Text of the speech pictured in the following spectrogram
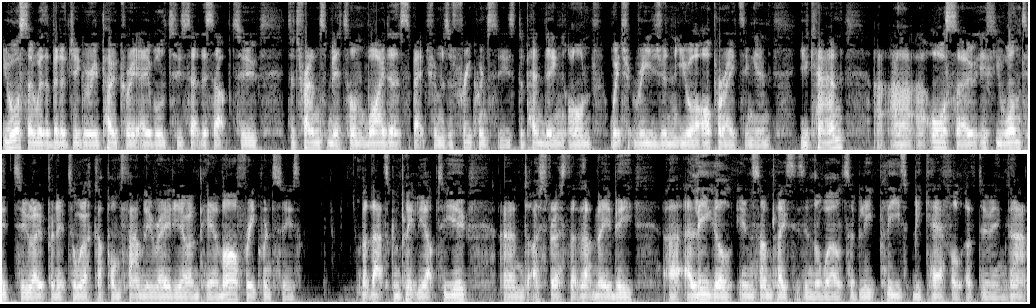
You also, with a bit of jiggery pokery, able to set this up to, to transmit on wider spectrums of frequencies depending on which region you are operating in. You can uh, uh, also, if you wanted to, open it to work up on family radio and PMR frequencies, but that's completely up to you. And I stress that that may be uh, illegal in some places in the world, so please be careful of doing that.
